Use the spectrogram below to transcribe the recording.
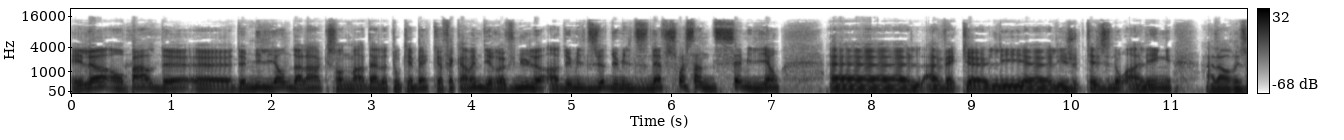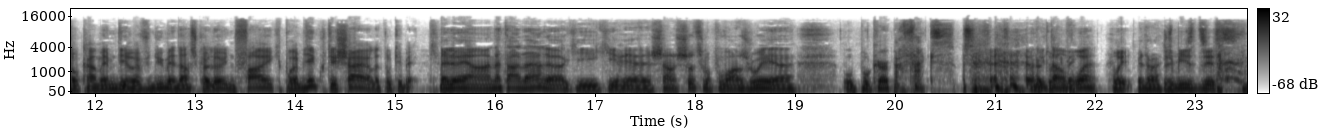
et là on parle de euh, de millions de dollars qui sont demandés à l'Auto-Québec qui a fait quand même des revenus là en 2018-2019 77 millions euh, avec euh, les les jeux de casino en ligne. Alors ils ont quand même des revenus mais dans ce cas-là une faille qui pourrait bien coûter cher à l'Auto-Québec. Mais là en attendant là qui qui change ça tu vas pouvoir jouer au poker par fax. oui, t'envoies. Oui. Je mise 10.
